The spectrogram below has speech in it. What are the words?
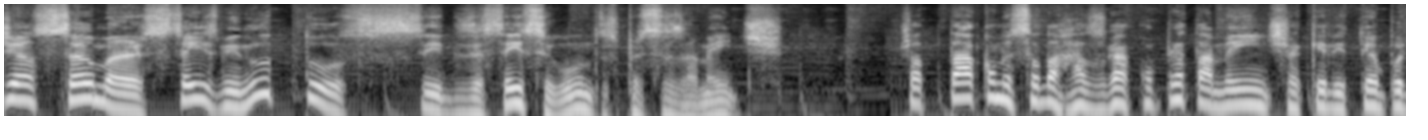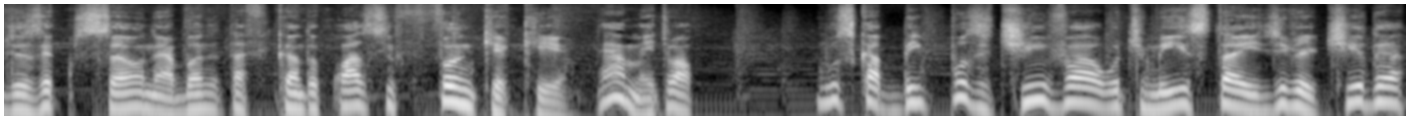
Indian Summer, 6 minutos e 16 segundos precisamente. Já está começando a rasgar completamente aquele tempo de execução, né? A banda está ficando quase funk aqui. Realmente uma música bem positiva, otimista e divertida.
